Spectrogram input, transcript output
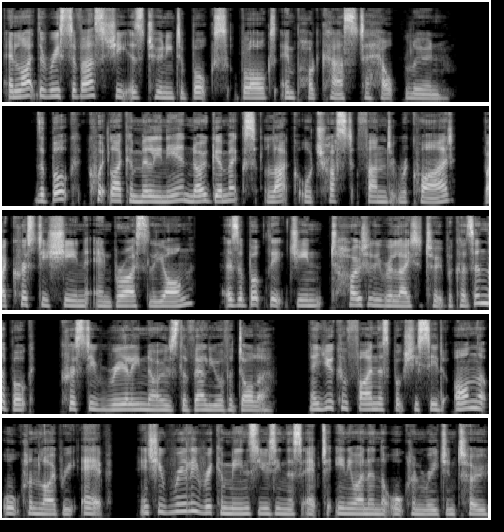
And like the rest of us, she is turning to books, blogs, and podcasts to help learn. The book, Quit Like a Millionaire No Gimmicks, Luck, or Trust Fund Required, by Kristy Shen and Bryce Leung, is a book that Jen totally related to because in the book, Kristy really knows the value of a dollar. Now, you can find this book, she said, on the Auckland Library app, and she really recommends using this app to anyone in the Auckland region too,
